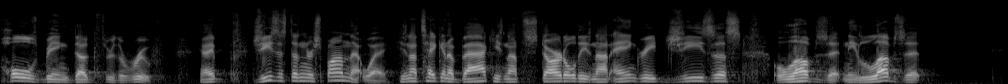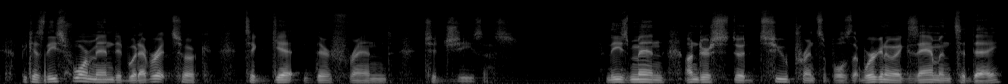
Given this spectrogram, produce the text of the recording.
holes being dug through the roof." Okay? Jesus doesn't respond that way. He's not taken aback, he's not startled, he's not angry. Jesus loves it, and he loves it because these four men did whatever it took to get their friend to Jesus. These men understood two principles that we're going to examine today,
